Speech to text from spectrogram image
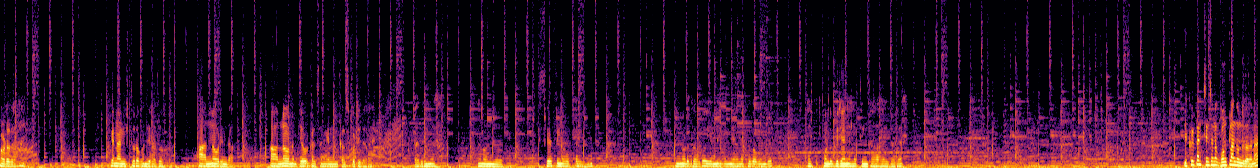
ನೋಡಿದ್ರೆ ಈಗ ನಾನು ಇಷ್ಟು ದೂರ ಬಂದಿರೋದು ಆ ಅಣ್ಣವರಿಂದ ಆ ಅಣ್ಣವ್ರನ್ನ ದೇವ್ರ ಕಳ್ಸಂಗೆ ನನಗೆ ಕಳಿಸ್ಕೊಟ್ಟಿದ್ದಾರೆ ಅದರಿಂದ ನಾನೊಂದು ಸೇಫಿಂದ ಹೋಗ್ತಾ ಇದ್ದೀನಿ ಇಲ್ಲಿ ನೋಡಿದ್ರೆ ಅವರು ಎಣ್ಣೆ ಗಿಣ್ಣೆ ಎಲ್ಲ ಬಂದು ಅಲ್ಲಿ ಕುತ್ಕೊಂಡು ಬಿರಿಯಾನಿ ಎಲ್ಲ ತಿಂತಾ ಇದ್ದಾರೆ ఇక్కడ కానీ చిన్న చిన్న గుంటలంది ఉంది కదనా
